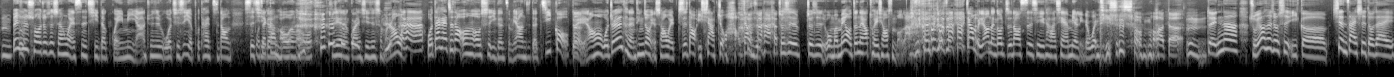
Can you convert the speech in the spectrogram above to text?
嗯，必须说，就是身为四期的闺蜜啊，就是我其实也不太知道四期跟 ONO 之间的关系是什么。然后我 我大概知道 ONO 是一个怎么样子的机构，对。然后我觉得可能听众也稍微知道一下就好，这样子 就是就。就是我们没有真的要推销什么啦，就是这样比较能够知道四期他现在面临的问题是什么。好的，嗯，对，那主要这就是一个现在是都在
